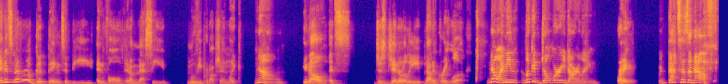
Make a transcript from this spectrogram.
And it's never a good thing to be involved in a messy movie production. Like, No. you know, it's just generally not a great look. No, I mean, look at Don't Worry, Darling. Right. That says enough.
